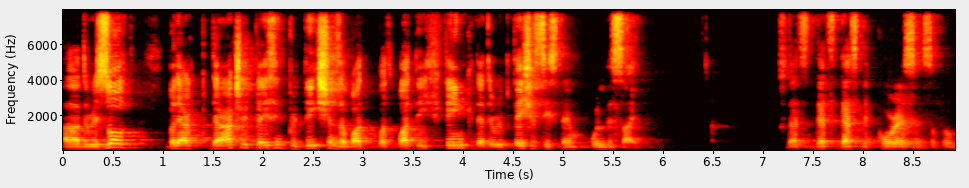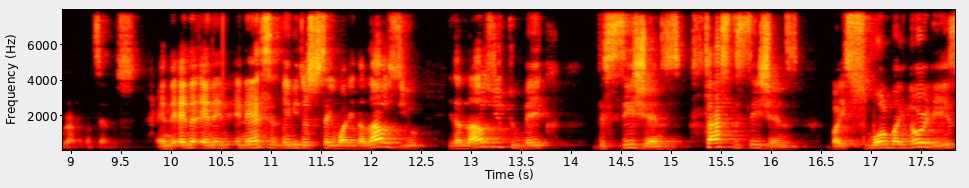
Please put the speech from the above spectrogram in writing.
uh, the result, but they're, they're actually placing predictions about, about what they think that the reputation system will decide. So that's, that's, that's the core essence of holographic consensus. And, and, and in, in essence, maybe just say what it allows you, it allows you to make decisions, fast decisions by small minorities,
